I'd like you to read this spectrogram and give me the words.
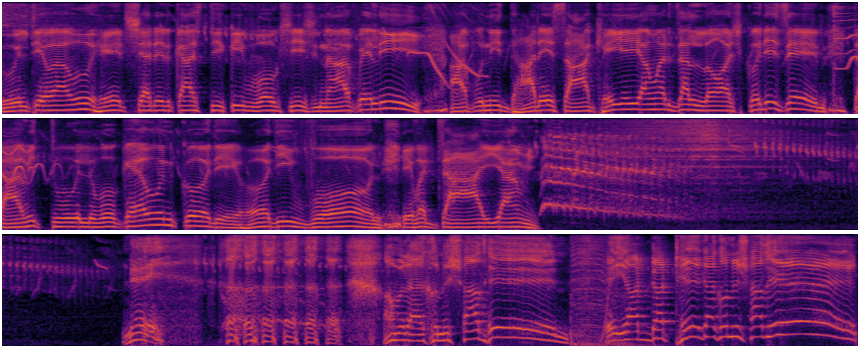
গুলটে বাবু হেড স্যারের কাছ থেকে বকশিস না পেলি? আপনি ধারে চা খেয়েই আমার যা লস করেছেন, তা আমি তুলবো কেমন করে? হরি বল, এবার যাই আমি। নে আমরা এখন স্বাধীন। এই আড্ডা ঠেক এখন স্বাধীন।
